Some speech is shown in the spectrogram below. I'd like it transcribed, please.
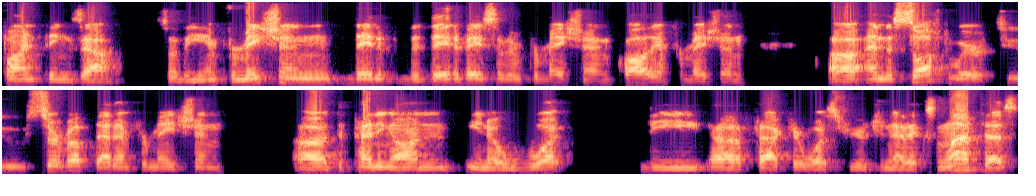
find things out. So the information data, the database of information, quality information, uh, and the software to serve up that information, uh, depending on you know what the uh, factor was for your genetics and lab tests.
